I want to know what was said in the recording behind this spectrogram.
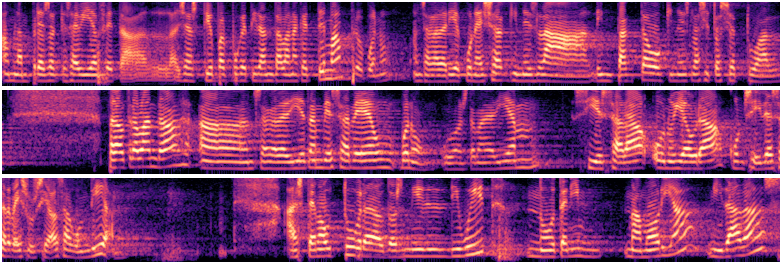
amb l'empresa que s'havia fet la gestió per poder tirar endavant aquest tema, però bueno, ens agradaria conèixer quin és l'impacte o quina és la situació actual. Per altra banda, eh, ens agradaria també saber, un, bueno, o ens demanaríem si serà o no hi haurà Consell de Serveis Socials algun dia. Estem a octubre del 2018, no tenim memòria ni dades,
